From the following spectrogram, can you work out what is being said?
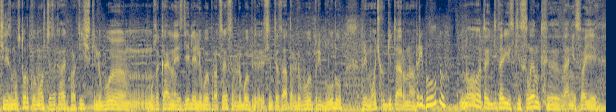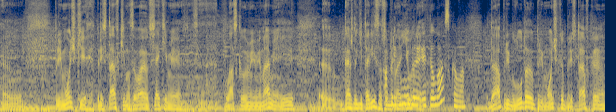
через Мусторг вы можете заказать практически любое музыкальное изделие, любой процессор, любой синтезатор, любую приблуду, примочку гитарную. Приблуду? Ну, это гитаристский сленг. Э, они свои э, примочки, приставки называют всякими ласковыми именами. И э, каждый гитарист, особенно а юный... это ласково? Да, приблуда, примочка, приставка.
